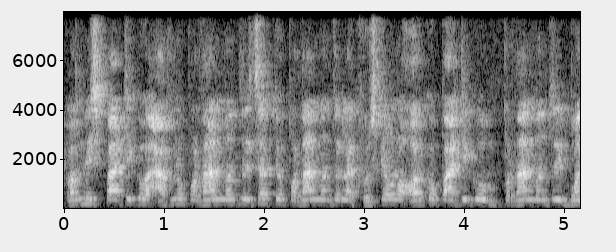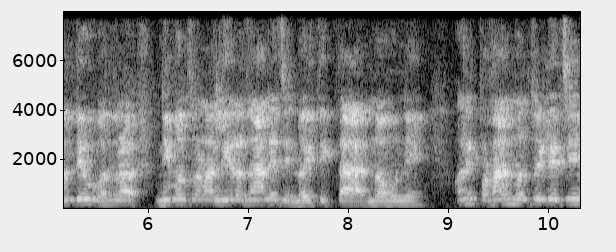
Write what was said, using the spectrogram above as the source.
कम्युनिस्ट पार्टीको आफ्नो प्रधानमन्त्री छ त्यो प्रधानमन्त्रीलाई खुस्काउन अर्को पार्टीको प्रधानमन्त्री बनिदेऊ भनेर निमन्त्रणा लिएर जाने चाहिँ नैतिकता नहुने। अनि प्रधानमन्त्रीले चाहिँ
